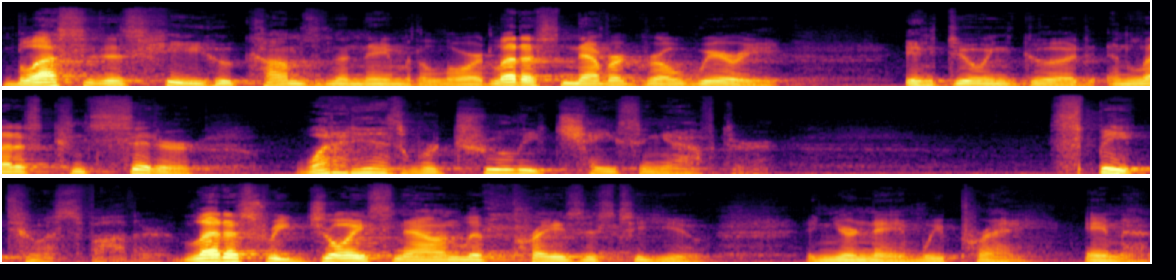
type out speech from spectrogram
Blessed is he who comes in the name of the Lord. Let us never grow weary in doing good, and let us consider what it is we're truly chasing after. Speak to us, Father. Let us rejoice now and lift praises to you. In your name we pray. Amen.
